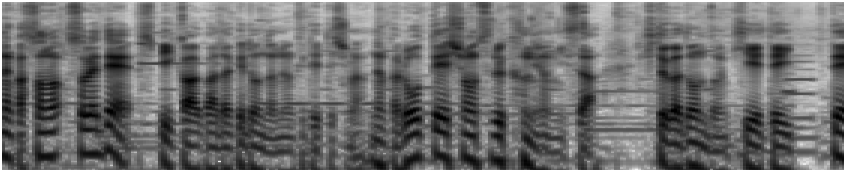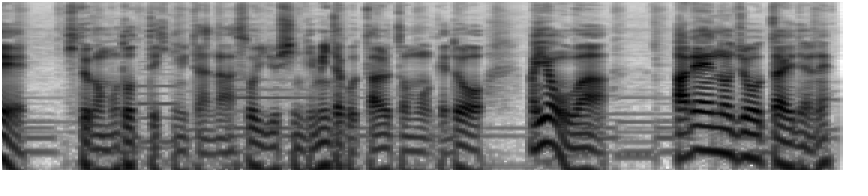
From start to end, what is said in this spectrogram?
なんかそのそれでスピーカー側だけどんどん抜けていってしまうなんかローテーションするかのようにさ人がどんどん消えていって人が戻ってきてみたいなそういうシーンで見たことあると思うけど、まあ、要はあれの状態だよね。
